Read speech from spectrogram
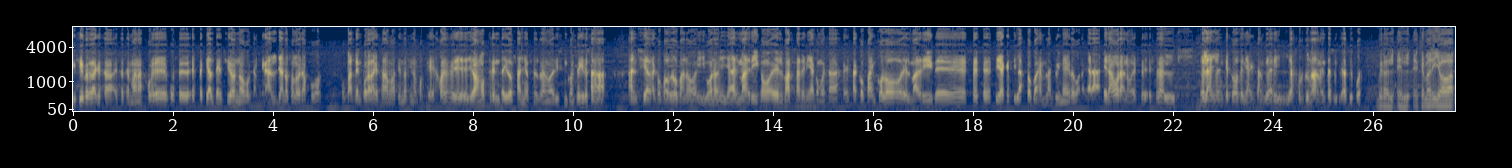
y sí es verdad que esa, esa semana fue pues eh, especial tensión, ¿no? Porque al final ya no solo era por, por la temporada que estábamos haciendo, sino porque, joder, llevamos 32 años el Real Madrid sin conseguir esa ansiada Copa Europa, ¿no? Y bueno, y ya el Madrid, como el Barça tenía como esa, esa copa en color, el Madrid eh, se, decía que si las copas en blanco y negro, bueno, ya era, era hora, ¿no? Ese, era el, el año en que todo tenía que cambiar y, y afortunadamente así, así fue. Pero el, el, es que el Madrid llevaba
